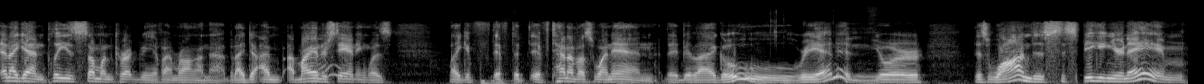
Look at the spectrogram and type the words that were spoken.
and again, please, someone correct me if I'm wrong on that. But I, am my understanding was, like, if if the if ten of us went in, they'd be like, "Ooh, Rhiannon, your this wand is speaking your name."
